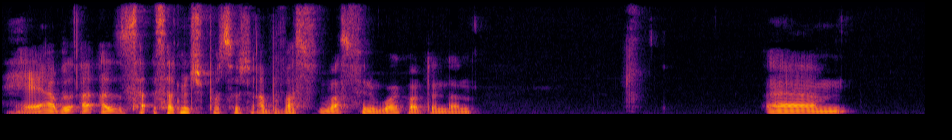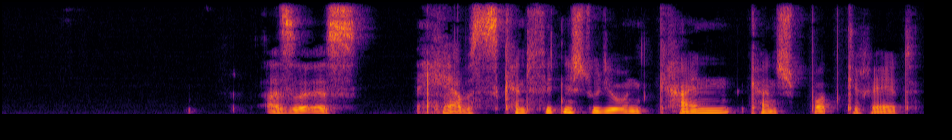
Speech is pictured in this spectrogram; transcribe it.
Hä, aber also, es hat mit Sport zu tun, aber was, was für ein Workout denn dann? Ähm, also es, hä, aber es ist kein Fitnessstudio und kein, kein Sportgerät.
